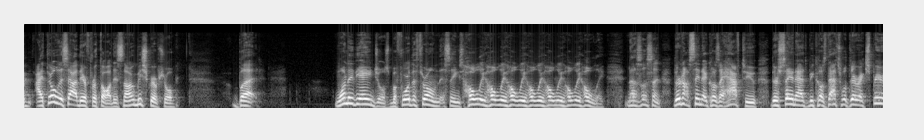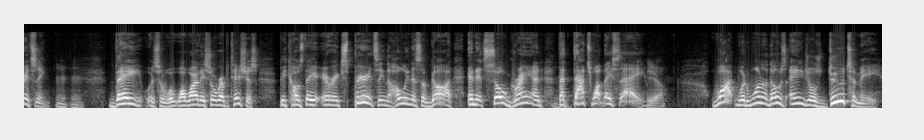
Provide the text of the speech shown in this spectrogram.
I, I throw this out there for thought. It's not going to be scriptural, but one of the angels before the throne that sings holy holy holy holy holy mm-hmm. holy holy. Now listen they're not saying that because they have to. They're saying that because that's what they're experiencing. Mm-hmm. They so why are they so repetitious? Because they are experiencing the holiness of god and it's so grand mm-hmm. that that's what they say. Yeah. what would one of those angels do to me?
